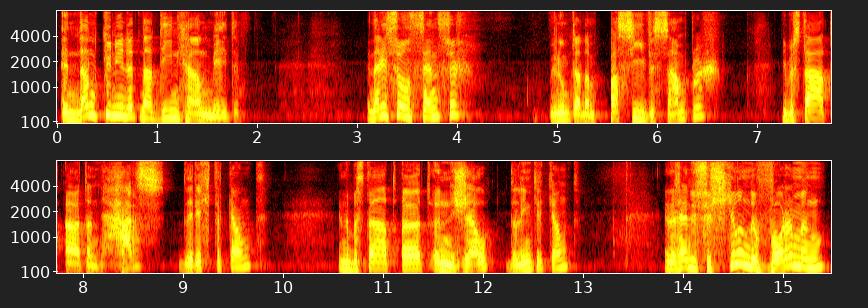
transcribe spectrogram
en dan kun je het nadien gaan meten. En dat is zo'n sensor, we noemen dat een passieve sampler. Die bestaat uit een hars, de rechterkant, en die bestaat uit een gel, de linkerkant. En er zijn dus verschillende vormen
